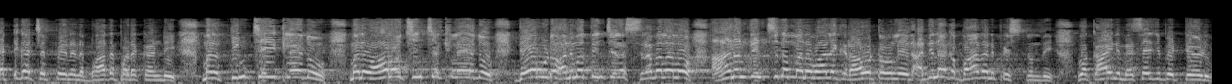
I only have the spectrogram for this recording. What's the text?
గట్టిగా చెప్పానని బాధపడకండి. మనం థింక్ చేయట్లేదు మనం ఆలోచించట్లేదు. దేవుడు అనుమతించిన శ్రమలలో ఆనందించడం మన వాళ్ళకి రావటం లేదు. అది నాకు బాధ అనిపిస్తుంది. ఒక ఆయన మెసేజ్ పెట్టాడు.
